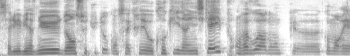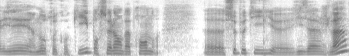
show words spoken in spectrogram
Salut et bienvenue dans ce tuto consacré au croquis dans Inkscape. On va voir donc euh, comment réaliser un autre croquis. Pour cela, on va prendre euh, ce petit euh, visage là.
